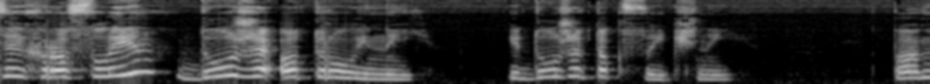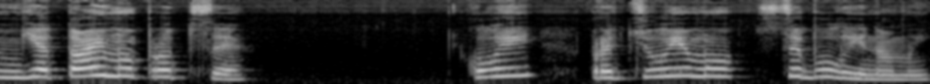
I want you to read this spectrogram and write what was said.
цих рослин дуже отруйний і дуже токсичний. Пам'ятаймо про це, коли працюємо з цибулинами.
